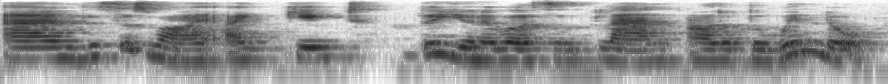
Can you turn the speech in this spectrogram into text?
And this is why I kicked the universal plan out of the window.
